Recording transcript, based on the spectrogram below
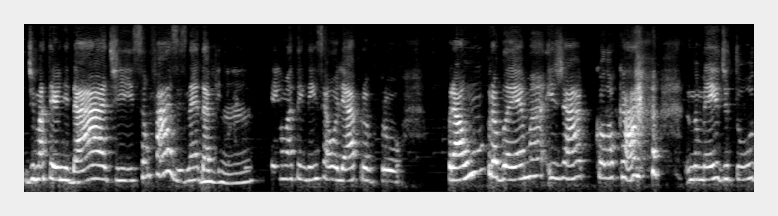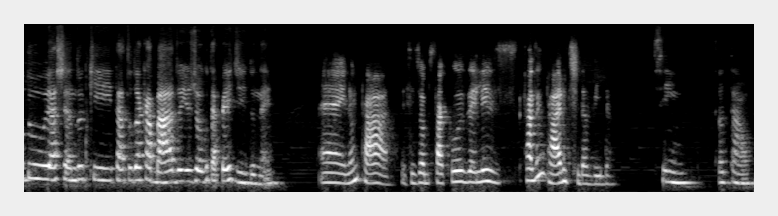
de maternidade. São fases, né, da uhum. vida tem uma tendência a olhar para pro, para um problema e já colocar no meio de tudo, achando que tá tudo acabado e o jogo tá perdido, né? É, e não tá. Esses obstáculos, eles fazem parte da vida. Sim, total.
